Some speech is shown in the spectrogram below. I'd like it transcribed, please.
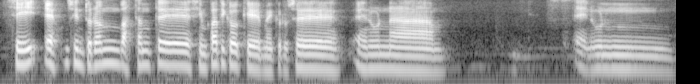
Sí, es un cinturón bastante simpático que me crucé en una. En un.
